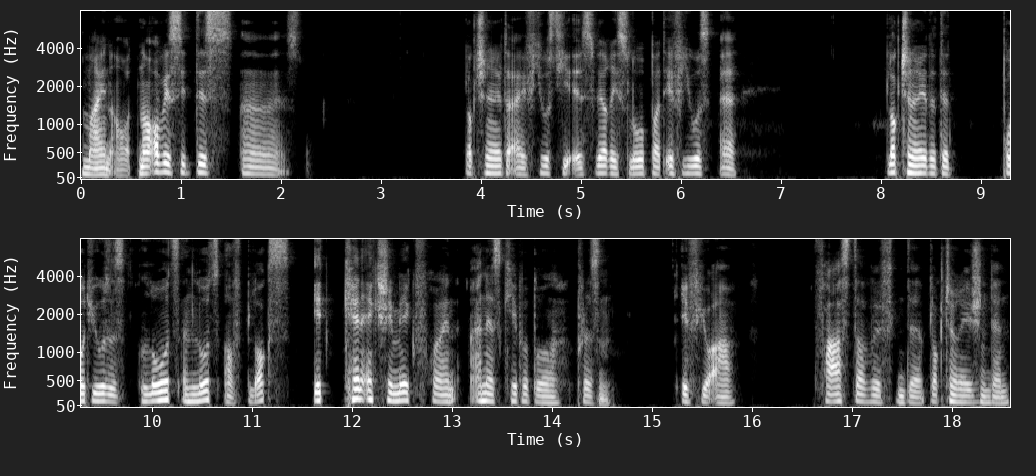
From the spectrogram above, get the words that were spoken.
mine out. Now, obviously, this uh, block generator I've used here is very slow, but if you use a block generator that produces loads and loads of blocks, it can actually make for an unescapable prison if you are faster with the block generation than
